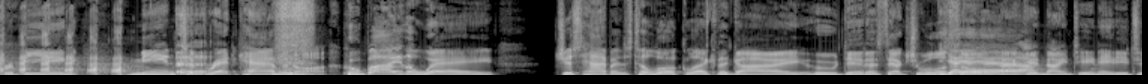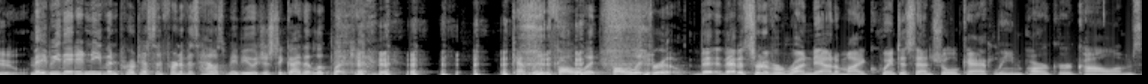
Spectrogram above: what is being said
for being mean to Brett Kavanaugh, who, by the way, just happens to look like the guy who did a sexual assault Yeah, yeah, yeah, back in 1982. Maybe they didn't even protest in front of his house. Maybe it was just a guy that looked like him. Kathleen, follow it, follow it through. That, that is sort of a rundown of my quintessential Kathleen Parker columns.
